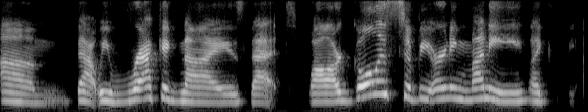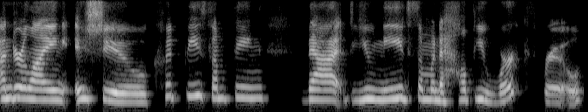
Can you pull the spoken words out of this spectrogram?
um, that we recognize that while our goal is to be earning money, like the underlying issue could be something that you need someone to help you work through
